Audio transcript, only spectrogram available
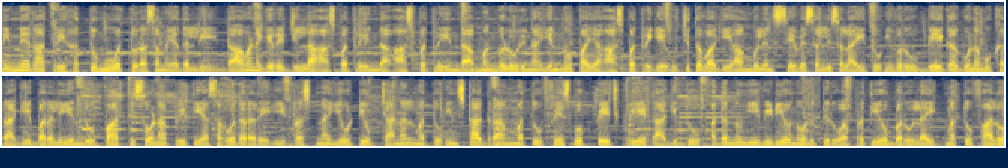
ನಿನ್ನೆ ರಾತ್ರಿ ಹತ್ತು ಮೂವತ್ತರ ಸಮಯದಲ್ಲಿ ದಾವಣಗೆರೆ ಜಿಲ್ಲಾ ಆಸ್ಪತ್ರೆಯಿಂದ ಆಸ್ಪತ್ರೆಯಿಂದ ಮಂಗಳೂರಿನ ಎನ್ನೋಪಾಯ ಆಸ್ಪತ್ರೆಗೆ ಉಚಿತವಾಗಿ ಆಂಬ್ಯುಲೆನ್ಸ್ ಸೇವೆ ಸಲ್ಲಿಸಲಾಯಿತು. ಇವರು ಬೇಗ ಗುಣಮುಖರಾಗಿ ಬರಲಿ ಎಂದು ಪ್ರಾರ್ಥಿಸೋಣ ಪ್ರೀತಿಯ ಸಹೋದರರೇ. ಈ ಟ್ರಸ್ಟ್ನ ಯೂಟ್ಯೂಬ್ ಚಾನಲ್ ಮತ್ತು ಇನ್ಸ್ಟಾಗ್ರಾಮ್ ಮತ್ತು ಫೇಸ್ಬುಕ್ ಪೇಜ್ ಕ್ರಿಯೇಟ್ ಆಗಿದ್ದು, ಅದನ್ನು ಈ ವಿಡಿಯೋ ನೋಡುತ್ತಿರುವ ಪ್ರತಿಯೊಬ್ಬರು ಲೈಕ್ ಮತ್ತು ಫಾಲೋ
